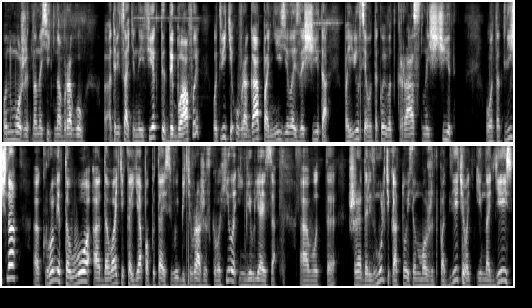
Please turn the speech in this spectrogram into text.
он может наносить на врагов отрицательные эффекты, дебафы. Вот видите, у врага понизилась защита. Появился вот такой вот красный щит. Вот, отлично. Э, кроме того, э, давайте-ка я попытаюсь выбить вражеского хила. Им является э, вот Шредер из мультика, то есть он может подлечивать. И надеюсь,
